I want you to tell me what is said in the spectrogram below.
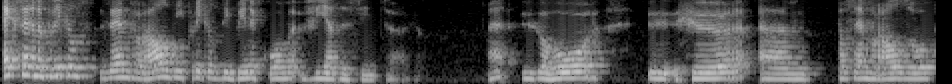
Externe prikkels zijn vooral die prikkels die binnenkomen via de zintuigen. Hè, uw gehoor, uw geur. Um, dat zijn vooral zo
